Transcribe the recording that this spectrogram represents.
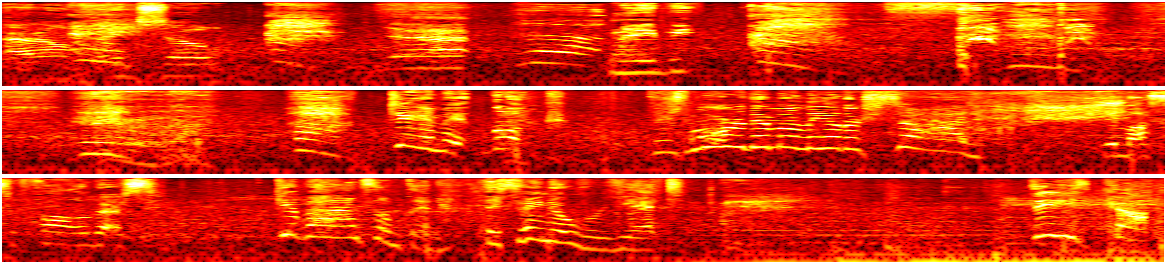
I don't think so. Uh, maybe. Damn it, look! There's more of them on the other side. They must have followed us. Get behind something. This ain't over yet. These cops...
